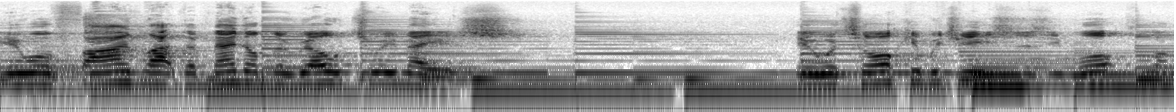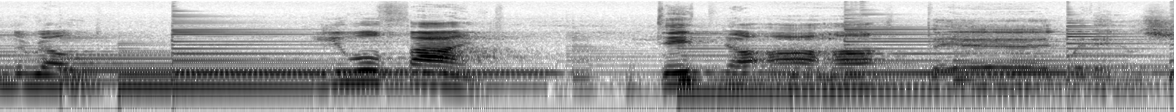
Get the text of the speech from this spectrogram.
you will find like the men on the road to Emmaus who were talking with Jesus as he walked along the road. You will find, did not our hearts burn within us?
